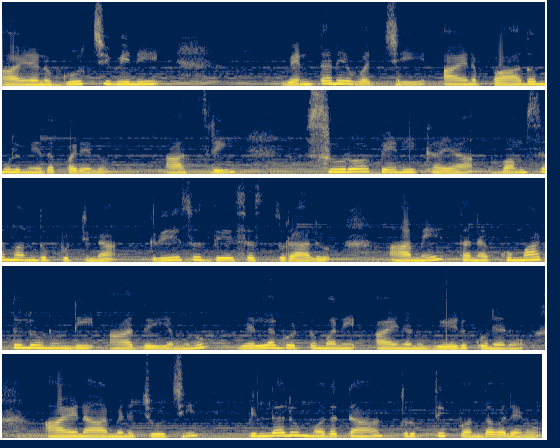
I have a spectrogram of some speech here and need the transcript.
ఆయనను గూర్చి విని వెంటనే వచ్చి ఆయన పాదముల మీద పడెను. ఆ స్త్రీ సూరోపెనికయ వంశమందు పుట్టిన గ్రీసు దేశస్థురాలు. ఆమె తన కుమార్తెలో నుండి ఆ దెయ్యమును వెళ్ళగొట్టుమని ఆయనను వేడుకొనెను. ఆయన ఆమెను చూచి పిల్లలు మొదట తృప్తి పొందవలెను.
